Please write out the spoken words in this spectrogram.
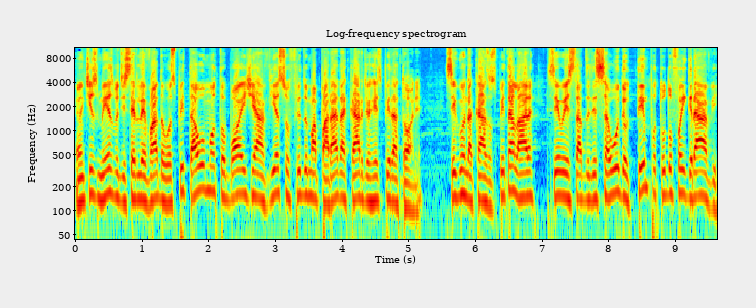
Antes mesmo de ser levado ao hospital, o motoboy já havia sofrido uma parada cardiorrespiratória. Segundo a casa hospitalar, seu estado de saúde o tempo todo foi grave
